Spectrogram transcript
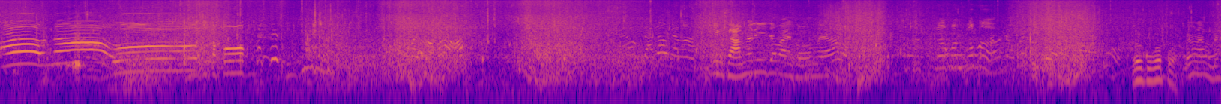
โอ้ no โอ้อีกระโปง อีกสามนาทีจะบ่ายสองแล้วเรื่องคนก็เผลอเออ กูก็ปวดแป๊บนึงนะ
